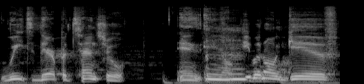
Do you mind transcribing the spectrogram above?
reach their potential. And you know, Mhm. people don't give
